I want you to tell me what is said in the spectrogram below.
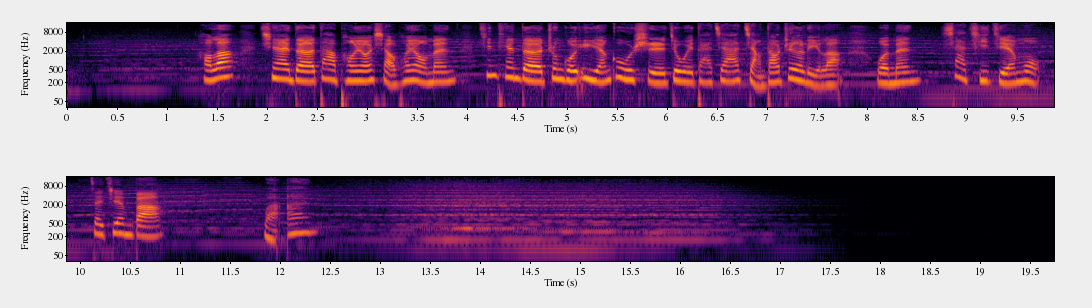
好了，亲爱的大朋友、小朋友们，今天的中国寓言故事就为大家讲到这里了。我们下期节目再见吧，晚安。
